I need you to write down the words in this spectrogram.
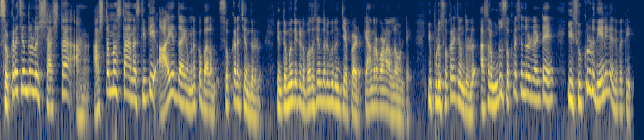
శుక్రచంద్రుడు షష్ట అష్టమ స్థాన స్థితి ఆయుర్దాయమునకు బలం. శుక్రచంద్రుడు. ఇంతకుముందు ఇక్కడ బుధచంద్రుడి గురించి చెప్పాడు కేంద్ర కోణాల్లో ఉంటే. ఇప్పుడు శుక్రచంద్రుడు. అసలు ముందు శుక్రచంద్రుడు అంటే ఈ శుక్రుడు దేనికి అధిపతి?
